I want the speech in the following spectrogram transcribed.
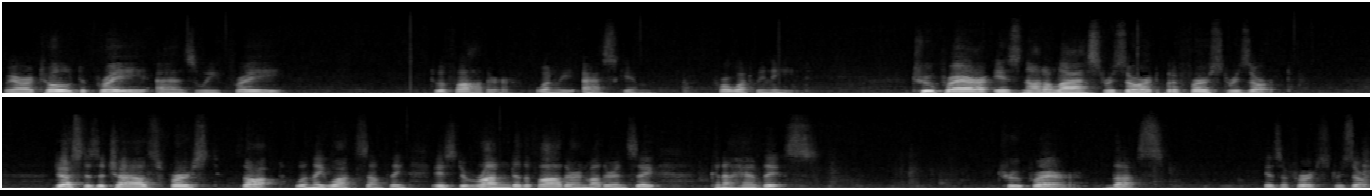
We are told to pray as we pray to a Father when we ask Him for what we need. True prayer is not a last resort, but a first resort. Just as a child's first thought when they want something is to run to the father and mother and say, Can I have this? True prayer, thus, is a first resort.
